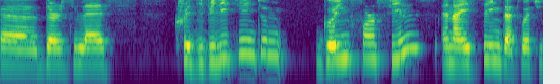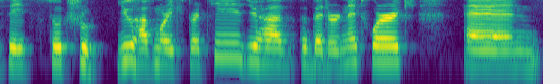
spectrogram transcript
uh, there's less credibility into going for films and i think that what you say is so true you have more expertise you have a better network and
